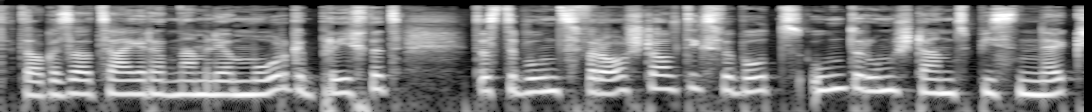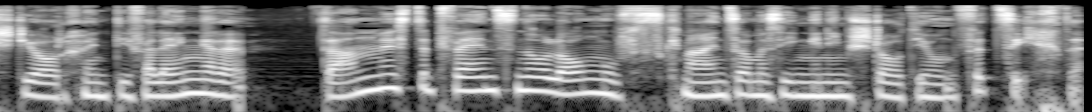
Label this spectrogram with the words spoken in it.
Der Tagesanzeiger hat nämlich am Morgen berichtet, dass der Bund das Veranstaltungsverbot unter Umständen bis nächstes Jahr könnte verlängern könnte. Dann müssten die Fans noch lange aufs gemeinsame Singen im Stadion verzichten.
